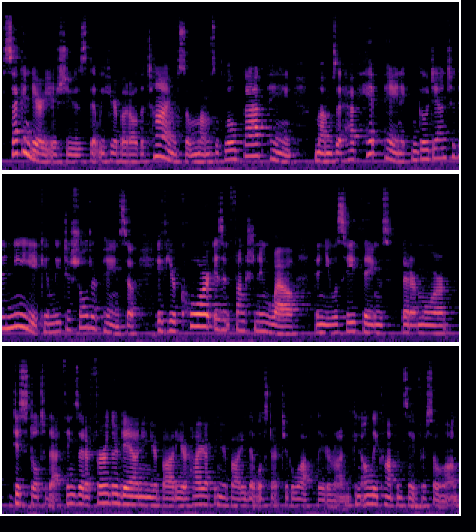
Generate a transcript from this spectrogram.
secondary issues that we hear about all the time. So, mums with low back pain, mums that have hip pain, it can go down to the knee, it can lead to shoulder pain. So, if your core isn't functioning well, then you will see things that are more distal to that, things that are further down in your body or higher up in your body that will start to go off later on. You can only compensate for so long.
